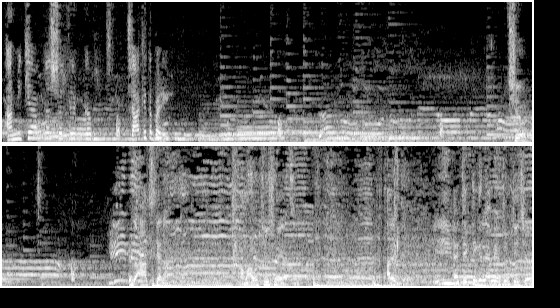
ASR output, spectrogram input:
আমি কি আপনার সাথে এক কাপ চা খেতে পারি? শিওর কিন্তু আজকে না, আমার আবার টিউশনই আছে। আরেকদিন। হ্যাঁ টেকনিক্যালি আমি একজন টিচার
